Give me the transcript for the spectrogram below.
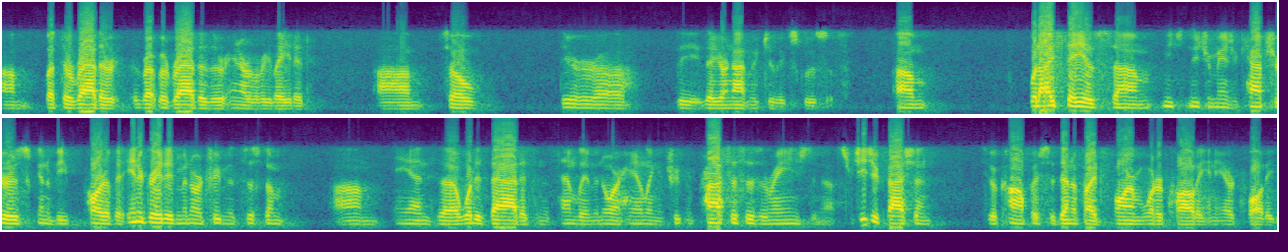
um, but they're rather, but rather they're interrelated. Um, so they're, uh, they, they are not mutually exclusive. Um, what I say is um, nutrient management capture is going to be part of an integrated manure treatment system Um, and uh, what is that? It's an assembly of manure handling and treatment processes arranged in a strategic fashion to accomplish identified farm water quality and air quality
